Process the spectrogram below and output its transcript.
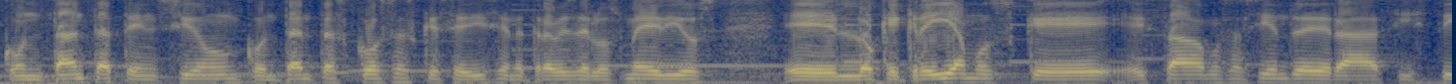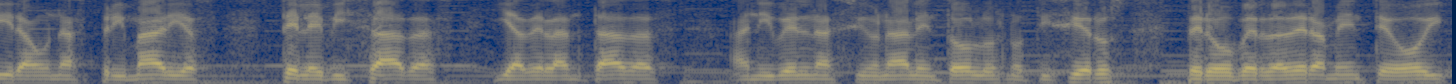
con tanta tensión, con tantas cosas que se dicen a través de los medios. Eh, lo que creíamos que estábamos haciendo era asistir a unas primarias televisadas y adelantadas a nivel nacional en todos los noticieros, pero verdaderamente hoy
